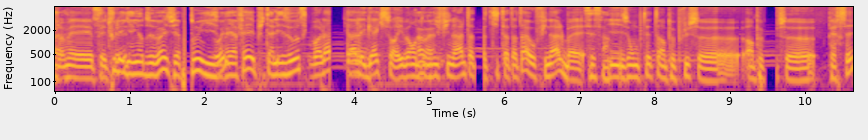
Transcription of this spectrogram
jamais pété. tous les gagnants de The Voice, j'ai l'impression qu'ils ont Oui. rien fait et puis t'as les autres. Voilà, là, Ouais. les gars qui sont arrivés en Ah demi-finale, tatati tatata, au final, ben, ça. ils ont peut-être un peu plus, euh, un peu plus euh, percé.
